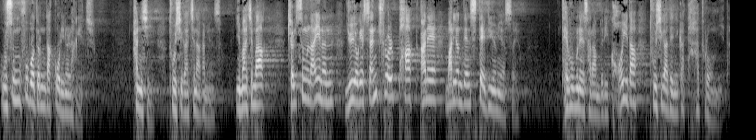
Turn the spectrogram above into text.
우승 후보들은 다 골인을 하겠죠. 1시, 2시가 지나가면서 이 마지막 결승 라인은 뉴욕의 센트럴 파크 안에 마련된 스테디움이었어요. 대부분의 사람들이 거의 다 2시가 되니까 다 들어옵니다.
